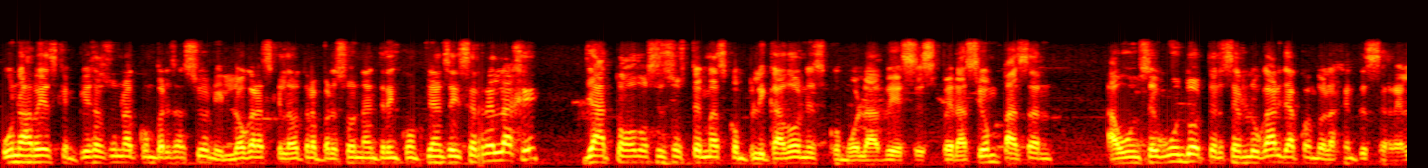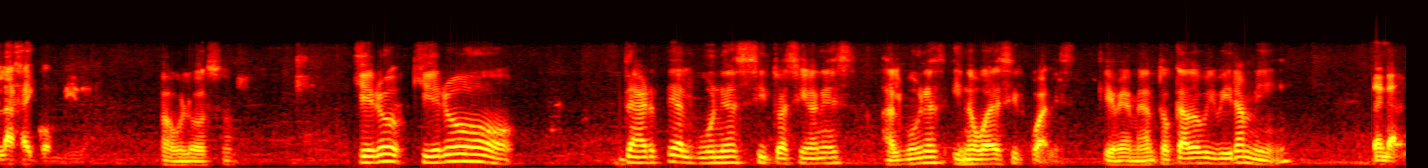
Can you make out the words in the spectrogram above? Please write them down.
una vez que empiezas una conversación y logras que la otra persona entre en confianza y se relaje, ya todos esos temas complicadones como la desesperación pasan a un segundo o tercer lugar ya cuando la gente se relaja y convive. Fabuloso. Quiero, quiero darte algunas situaciones, algunas, y no voy a decir cuáles, que me, han tocado vivir a mí. Venga.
